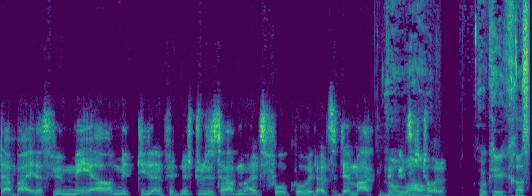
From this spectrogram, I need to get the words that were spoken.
dabei, dass wir mehr Mitglieder in Fitnessstudios haben als vor Covid. Also der Markt entwickelt oh, wow. sich toll. Okay, krass.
